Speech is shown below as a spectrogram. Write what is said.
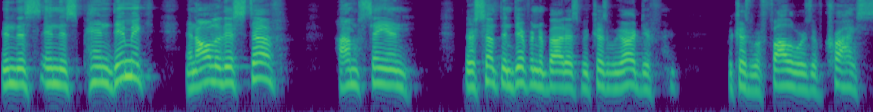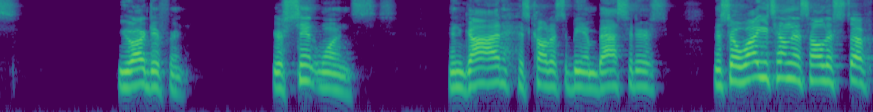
in this, in this pandemic and all of this stuff. I'm saying there's something different about us because we are different because we're followers of Christ. You are different. You're sent ones. And God has called us to be ambassadors. And so, why are you telling us all this stuff,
